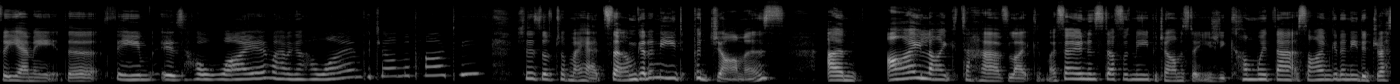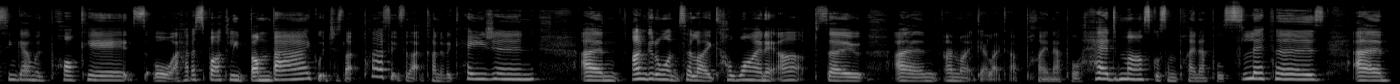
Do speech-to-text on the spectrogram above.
for Yemi, the theme is Hawaiian. We're having a Hawaiian pajama party. She says off the top of my head. So I'm going to need pajamas. Um, I like to have like my phone and stuff with me. Pajamas don't usually come with that. So I'm going to need a dressing gown with pockets or I have a sparkly bum bag, which is like perfect for that kind of occasion. Um, I'm going to want to like Hawaiian it up. So um, I might get like a pineapple head mask or some pineapple slippers. Um,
